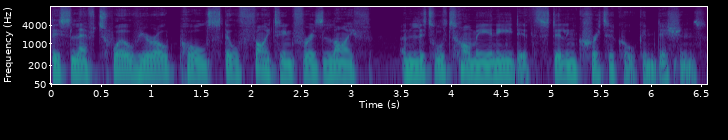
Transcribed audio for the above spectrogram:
This left 12 year old Paul still fighting for his life, and little Tommy and Edith still in critical conditions.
